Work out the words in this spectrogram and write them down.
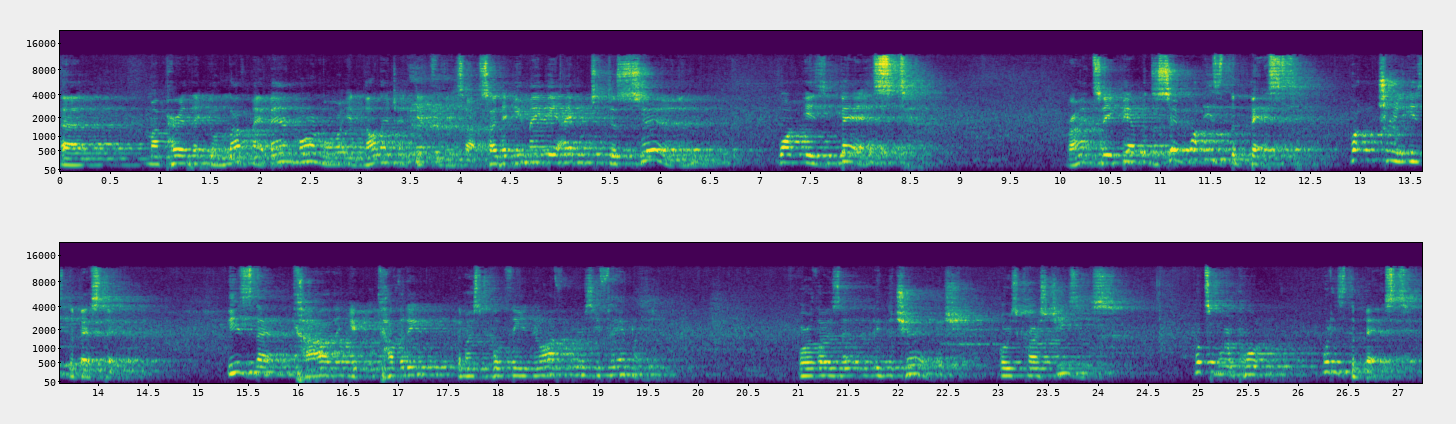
done. Uh, my prayer that your love may abound more and more in knowledge and depth of insight, so that you may be able to discern what is best right? So you be able to discern what is the best. What truly is the best thing? Is that car that you're coveting the most important thing in your life, or is your family? Or are those in the church? Or is Christ Jesus? What's more important? What is the best?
